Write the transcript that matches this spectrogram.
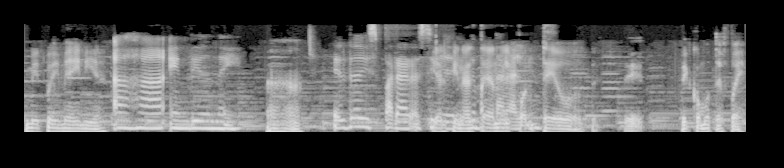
Midway Mania. ajá, en Disney. Ajá. Es de disparar así. y al de- final de te dan el conteo de, de- de cómo te fue.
